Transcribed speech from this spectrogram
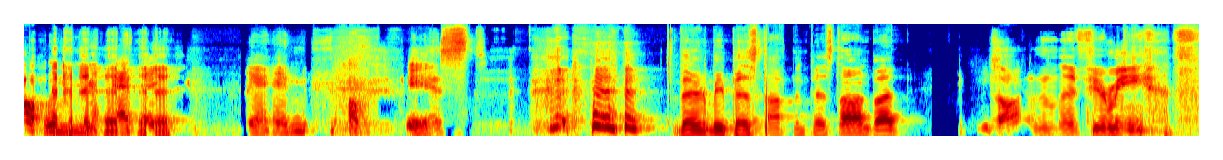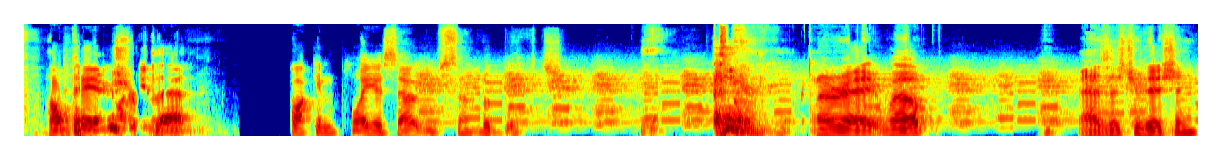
oh man, man, I'm pissed. Better to be pissed off than pissed on, bud. Not If you're me, I'll pay extra for that. Fucking play us out, you son of a bitch. All right. Well, as is tradition,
